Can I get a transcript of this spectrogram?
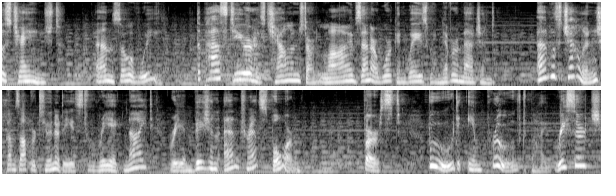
has changed, and so have we. The past year has challenged our lives and our work in ways we never imagined. And with challenge comes opportunities to reignite, re envision, and transform. First, food improved by research,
